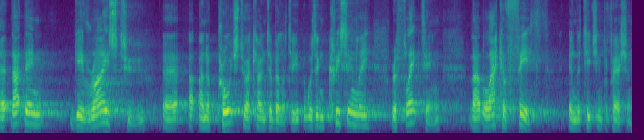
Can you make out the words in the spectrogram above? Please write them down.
uh, that then gave rise to uh, an approach to accountability that was increasingly reflecting that lack of faith in the teaching profession,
